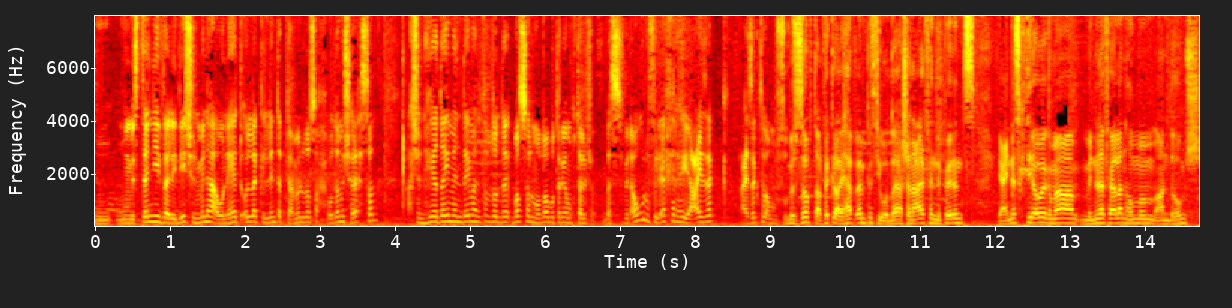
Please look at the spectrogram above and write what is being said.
ومستني validation منها أو إن هي تقول لك اللي أنت بتعمله ده صح وده مش هيحصل عشان هي دايما دايما هتفضل باصة الموضوع بطريقة مختلفة. بس في الأول وفي الآخر هي عايزك عايزك تبقى مبسوط. بالظبط. على فكرة I have empathy والله عشان عارف إن parents يعني ناس كتير قوي يا جماعة مننا فعلا هم ما عندهمش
